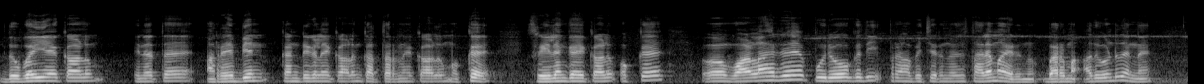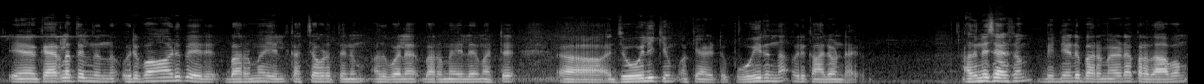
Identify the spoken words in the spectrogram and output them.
ദുബൈയേക്കാളും ഇന്നത്തെ അറേബ്യൻ കൺട്രികളെക്കാളും ഖത്തറിനേക്കാളും ഒക്കെ ശ്രീലങ്കയെക്കാളും ഒക്കെ വളരെ പുരോഗതി പ്രാപിച്ചിരുന്ന ഒരു സ്ഥലമായിരുന്നു ബർമ്മ. അതുകൊണ്ട് തന്നെ കേരളത്തിൽ നിന്ന് ഒരുപാട് പേര് ബർമ്മയിൽ കച്ചവടത്തിനും അതുപോലെ ബർമ്മയിലെ മറ്റ് ജോലിക്കും ഒക്കെ ആയിട്ട് പോയിരുന്ന ഒരു കാലം ഉണ്ടായിരുന്നു. അതിനുശേഷം പിന്നീട് ബർമ്മയുടെ പ്രതാപം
